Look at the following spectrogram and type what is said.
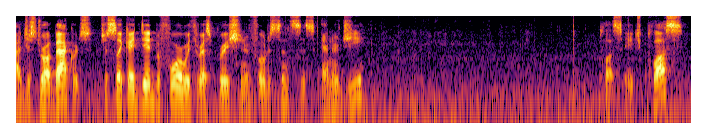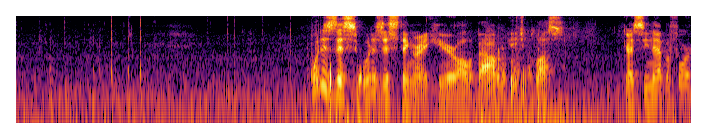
I just draw it backwards, just like I did before with respiration and photosynthesis. Energy plus H plus. What is this? What is this thing right here all about? H plus. You guys seen that before?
